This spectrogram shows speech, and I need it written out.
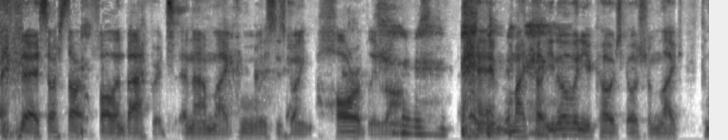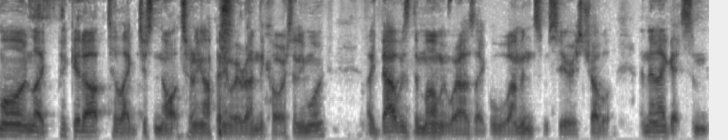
And uh, so I start falling backwards and I'm like, ooh, this is going horribly wrong. And my, co- you know, when your coach goes from like, come on, like pick it up to like just not turning up anywhere around the course anymore like that was the moment where I was like, "Oh, I'm in some serious trouble." And then I get some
